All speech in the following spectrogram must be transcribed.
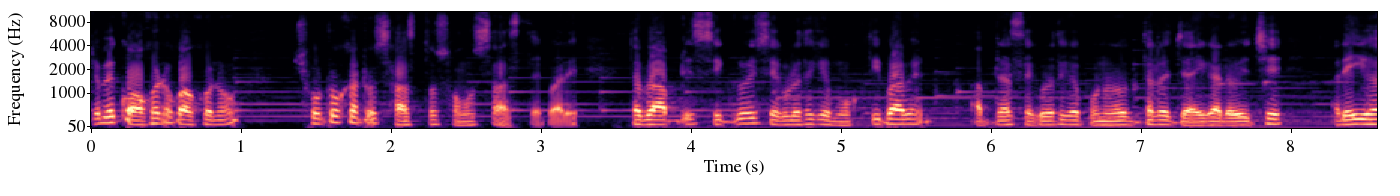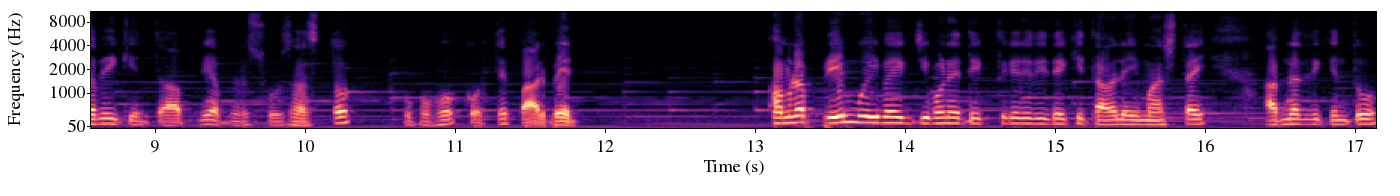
তবে কখনো কখনো ছোটোখাটো স্বাস্থ্য সমস্যা আসতে পারে। তবে আপনি শীঘ্রই সেগুলো থেকে মুক্তি পাবেন। আপনার সেগুলো থেকে পুনরুদ্ধারের জায়গা রয়েছে। আর এইভাবেই কিন্তু আপনি আপনার সুস্বাস্থ্য উপভোগ করতে পারবেন। আমরা প্রেম বৈবাহিক জীবনের দিক থেকে যদি দেখি, তাহলে এই মাসটাই আপনাদের কিন্তু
